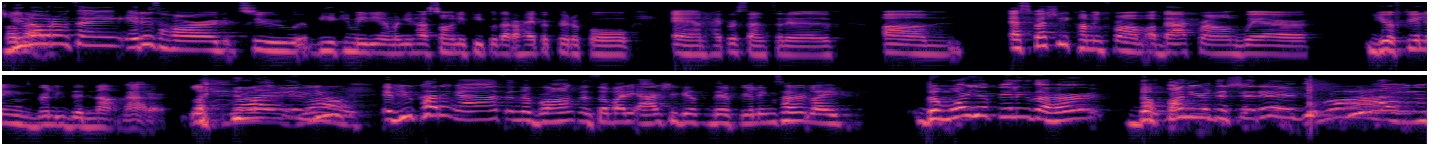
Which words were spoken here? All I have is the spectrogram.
you Okay. know what I'm saying? It is hard to be a comedian when you have so many people that are hypercritical and hypersensitive. Um, especially coming from a background where your feelings really did not matter. Like, like if you if you cutting ass in the Bronx and somebody actually gets their feelings hurt, like the more your feelings are hurt, the funnier the shit is. You know Right,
